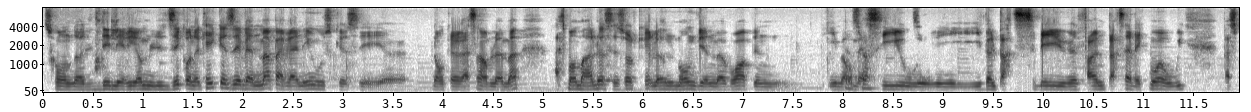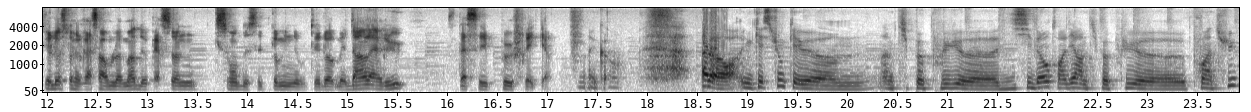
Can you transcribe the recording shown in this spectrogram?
ce qu'on a le délirium ludique, on a quelques événements par année où ce que c'est donc un rassemblement. À ce moment-là, c'est sûr que là le monde vient de me voir puis ils me remercient ou ils veulent participer, ils veulent faire une partie avec moi, oui. Parce que là, c'est un rassemblement de personnes qui sont de cette communauté-là. Mais dans la rue, c'est assez peu fréquent. D'accord. Alors, une question qui est euh, un petit peu plus euh, dissidente, on va dire, un petit peu plus euh, pointue.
